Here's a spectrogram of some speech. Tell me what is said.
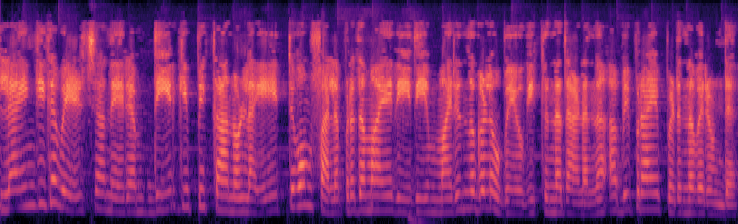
ലൈംഗിക വേഴ്ച നേരം ദീർഘിപ്പിക്കാനുള്ള ഏറ്റവും ഫലപ്രദമായ രീതിയും മരുന്നുകൾ ഉപയോഗിക്കുന്നതാണെന്ന് അഭിപ്രായപ്പെടുന്നവരുണ്ട്.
